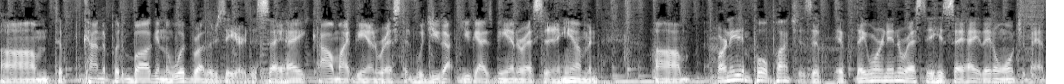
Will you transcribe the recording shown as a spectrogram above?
um, to kind of put a bug in the Wood Brothers' ear to say, "Hey, Kyle might be interested. Would you you guys be interested in him?" And um, Barney didn't pull punches. If if they weren't interested, he'd say, "Hey, they don't want you, man."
